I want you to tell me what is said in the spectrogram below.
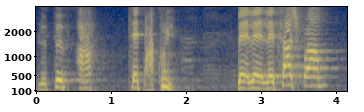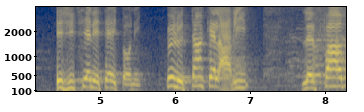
le peuple a s'est accru. Les, les sages-femmes égyptiennes étaient étonnées que le temps qu'elle arrive, les femmes,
